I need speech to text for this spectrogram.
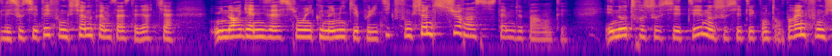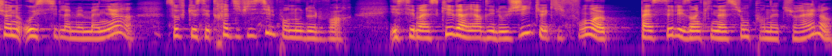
les sociétés fonctionnent comme ça, c'est-à-dire qu'il y a une organisation économique et politique fonctionne sur un système de parenté. Et notre société, nos sociétés contemporaines fonctionnent aussi de la même manière, sauf que c'est très difficile pour nous de le voir. Et c'est masqué derrière des logiques qui font euh, passer les inclinations pour naturelles,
